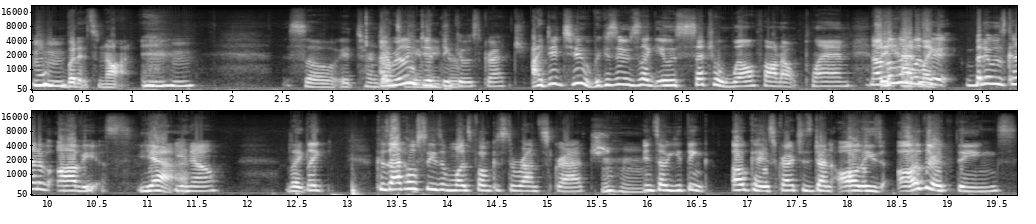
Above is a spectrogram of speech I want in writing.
Mm-hmm. but it's not. hmm So it turns I out to really be a did major- think it was Scratch. I did too because it was like it was such a well thought out plan. Not they only had was like it, but it was kind of obvious, yeah, you know, like like because that whole season was focused around Scratch, Mhm. and so you think, okay, Scratch has done all these other things.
